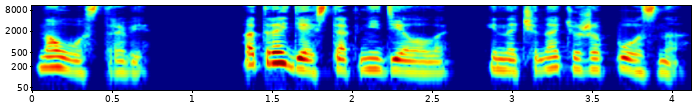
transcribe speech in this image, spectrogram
на острове. Отродясь так не делала, и начинать уже поздно.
